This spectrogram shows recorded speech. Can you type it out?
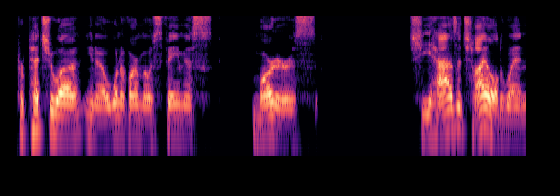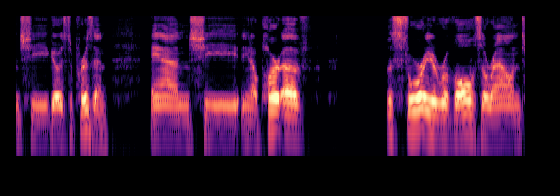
Perpetua, you know, one of our most famous martyrs, she has a child when she goes to prison. And she, you know, part of the story revolves around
